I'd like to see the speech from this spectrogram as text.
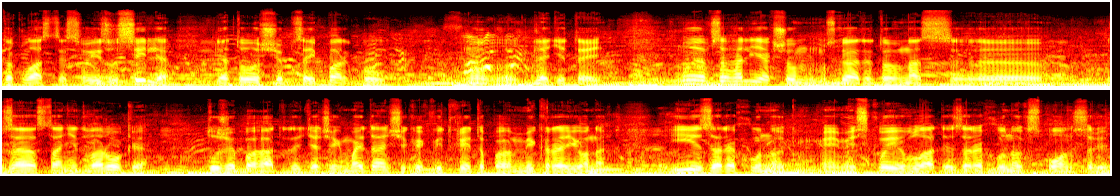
докласти свої зусилля для того, щоб цей парк був ну, для дітей. Ну і взагалі, якщо сказати, то в нас е, за останні два роки дуже багато дитячих майданчиків відкрито по мікрорайонах і за рахунок міської влади, за рахунок спонсорів,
